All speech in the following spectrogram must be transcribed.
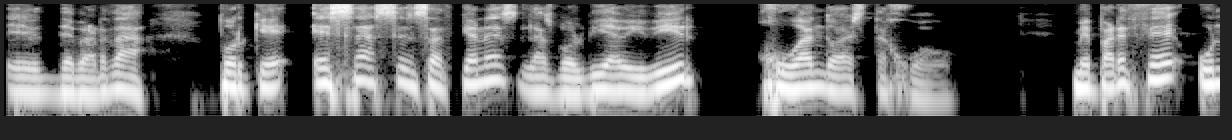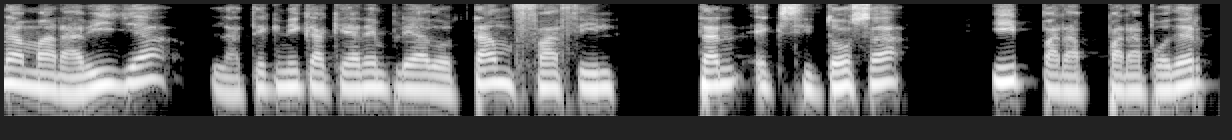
Eh, de verdad, porque esas sensaciones las volví a vivir jugando a este juego. Me parece una maravilla la técnica que han empleado tan fácil, tan exitosa y para, para poder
